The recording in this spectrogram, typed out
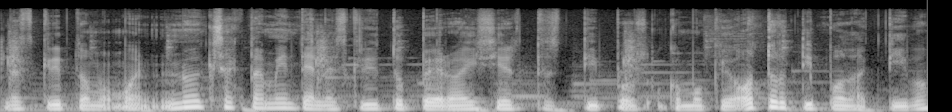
las cripto, bueno, no exactamente las cripto, pero hay ciertos tipos, como que otro tipo de activo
